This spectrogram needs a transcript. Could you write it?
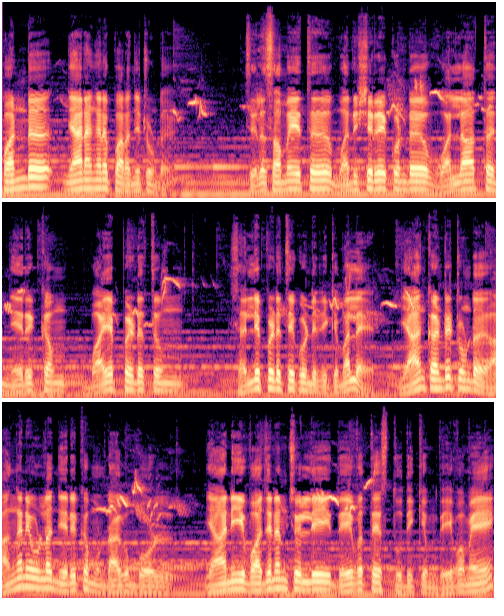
പണ്ട് ഞാൻ അങ്ങനെ പറഞ്ഞിട്ടുണ്ട്. ചില സമയത്ത് മനുഷ്യരെ കൊണ്ട് വല്ലാത്ത ഞെരുക്കം ഭയപ്പെടുത്തും ശല്യപ്പെടുത്തിക്കൊണ്ടിരിക്കും അല്ലേ? ഞാൻ കണ്ടിട്ടുണ്ട് അങ്ങനെയുള്ള ഞെരുക്കം ഉണ്ടാകുമ്പോൾ ഞാൻ ഈ വചനം ചൊല്ലി ദൈവത്തെ സ്തുതിക്കും. ദൈവമേ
